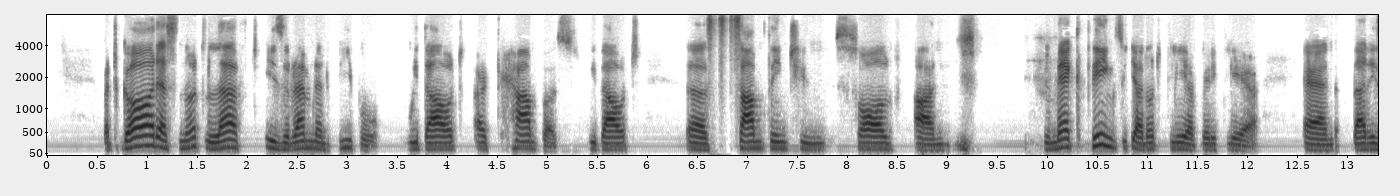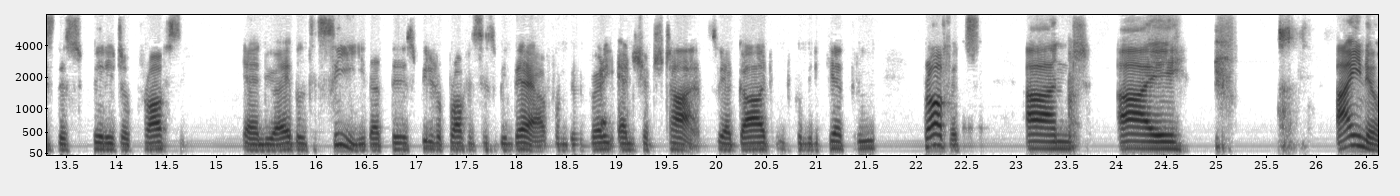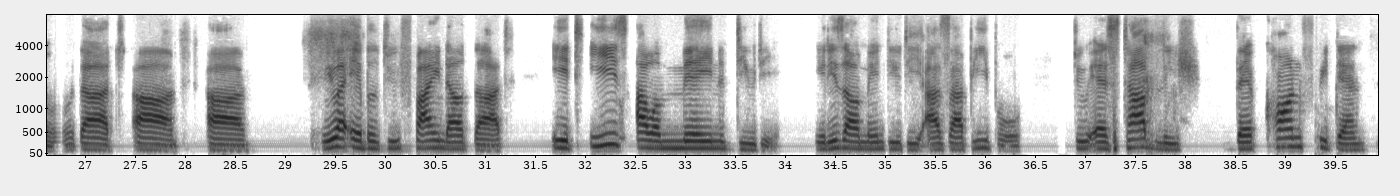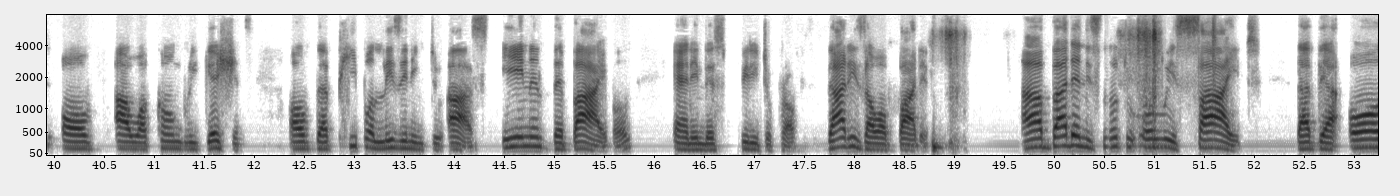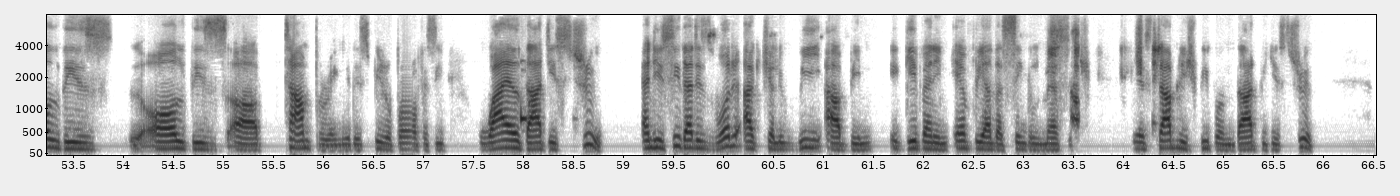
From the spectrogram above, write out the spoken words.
But God has not left his remnant people without a compass, without uh, something to solve and to make things which are not clear very clear. And that is the spirit of prophecy. And you are able to see that the spirit of prophecy has been there from the very ancient times, where God would communicate through prophets. And I, I know that uh, uh, we were able to find out that it is our main duty. It is our main duty as a people to establish the confidence of our congregations, of the people listening to us in the Bible and in the spirit of prophecy. That is our burden. Our burden is not to always cite that there are all these all these uh, tampering with the spirit of prophecy, while that is true. And you see, that is what actually we have been given in every other single message to establish people on that which is true.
